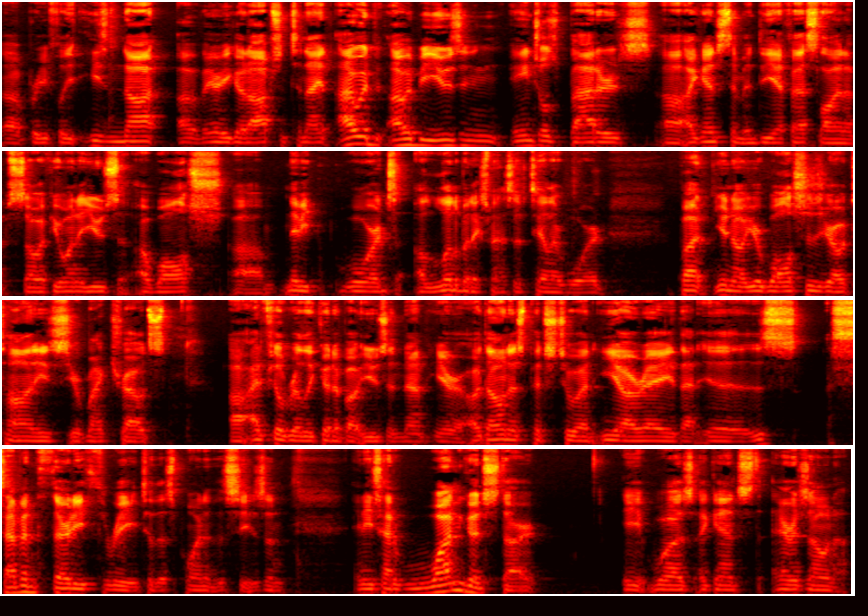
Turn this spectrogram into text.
uh, briefly, he's not a very good option tonight. I would I would be using Angels batters uh, against him in DFS lineups. So if you want to use a Walsh, um, maybe Ward's a little bit expensive, Taylor Ward, but you know your Walshes, your Ohtanis, your Mike Trouts, uh, I'd feel really good about using them here. Adon has pitched to an ERA that is 7.33 to this point of the season, and he's had one good start. It was against Arizona.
